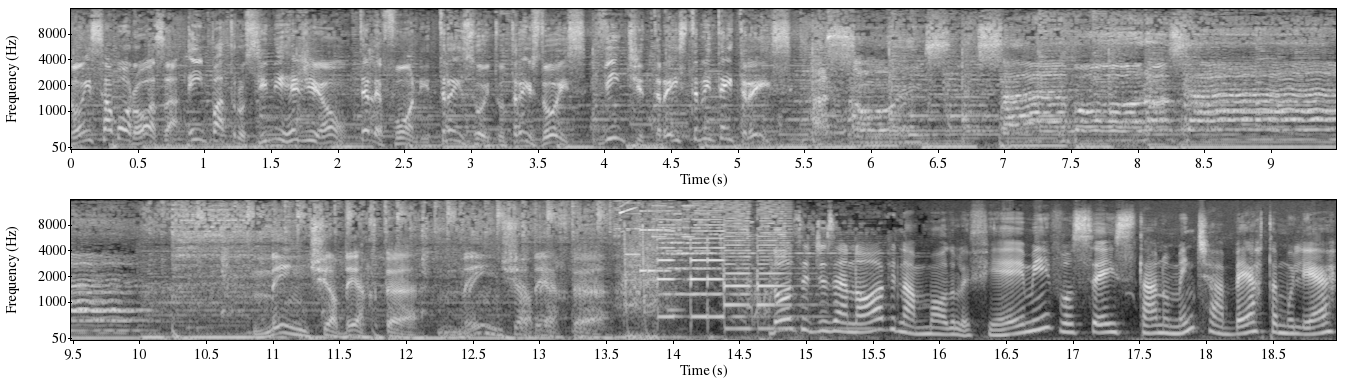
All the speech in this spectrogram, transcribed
Ações Saborosa, em patrocínio e região. Telefone 3832 2333. Ações Saborosa. Mente aberta, mente aberta. 12 e 19 na Módulo FM. Você está no Mente Aberta Mulher,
